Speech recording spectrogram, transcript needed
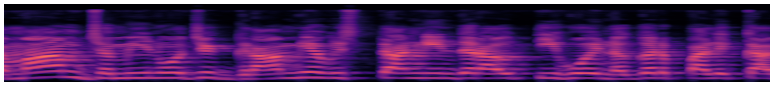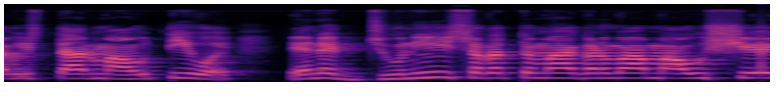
તમામ જમીનો જે ગ્રામ્ય વિસ્તારની અંદર આવતી હોય, નગરપાલિકા વિસ્તારમાં આવતી હોય, એને જૂની શરતમાં ગણવામાં આવશે.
